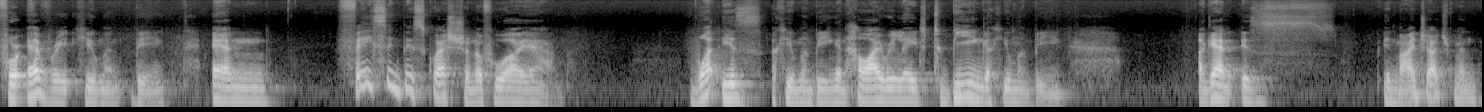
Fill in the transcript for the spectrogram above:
for every human being. And facing this question of who I am, what is a human being and how I relate to being a human being, again, is, in my judgment,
